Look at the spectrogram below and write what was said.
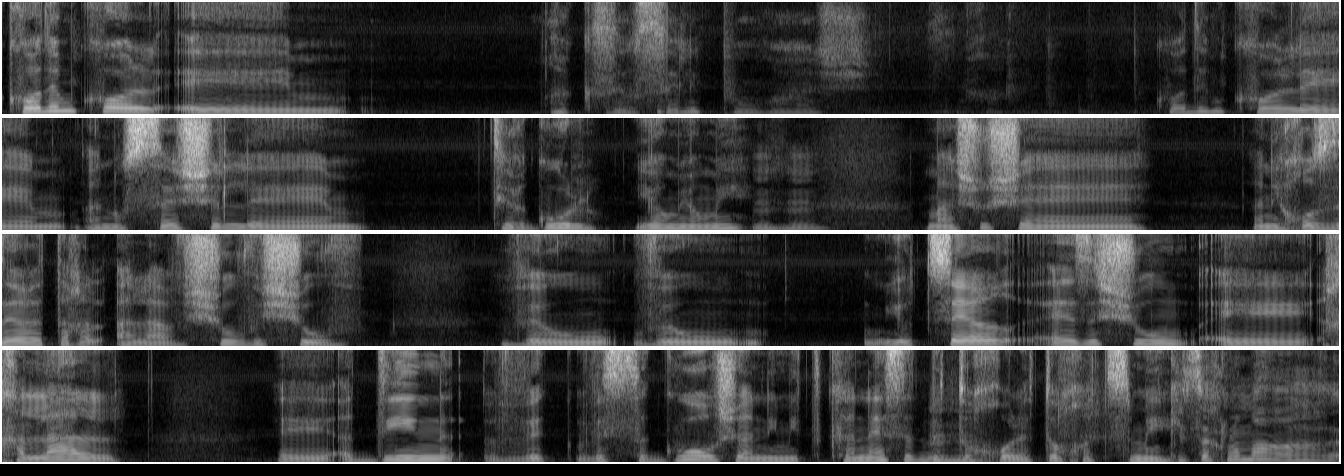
קודם כל, אה, רק זה עושה לי פה רעש. קודם כל, אה, הנושא של אה, תרגול יומיומי, mm-hmm. משהו שאני חוזרת עליו שוב ושוב, והוא, והוא יוצר איזשהו אה, חלל אה, עדין ו- וסגור שאני מתכנסת mm-hmm. בתוכו, לתוך עצמי. כי צריך לומר,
